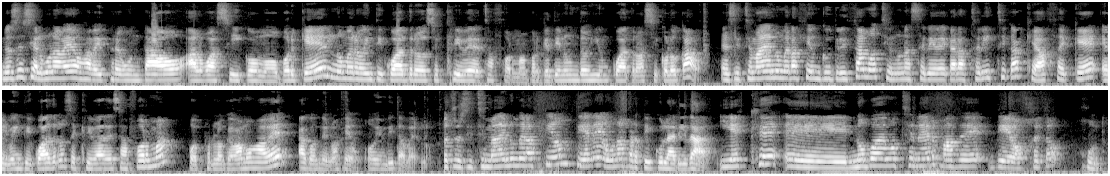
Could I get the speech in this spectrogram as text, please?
No sé si alguna vez os habéis preguntado algo así como ¿por qué el número 24 se escribe de esta forma? ¿Por qué tiene un 2 y un 4 así colocados? El sistema de numeración que utilizamos tiene una serie de características que hace que el 24 se escriba de esa forma, pues por lo que vamos a ver a continuación. Os invito a verlo. Nuestro sistema de numeración tiene una particularidad y es que eh, no podemos tener más de 10 objetos juntos.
